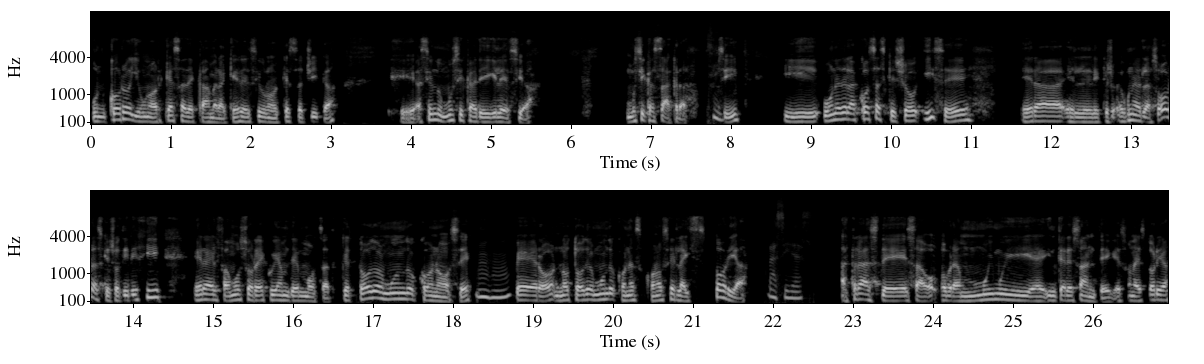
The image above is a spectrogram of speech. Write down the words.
un, coro y una orquesta de cámara, quiere decir una orquesta chica, eh, haciendo música de iglesia, música sacra, ¿sí? Y una de las cosas que yo hice era el, una de las obras que yo dirigí era el famoso Requiem de Mozart, que todo el mundo conoce, pero no todo el mundo conoce, conoce, la historia. Así es. Atrás de esa obra muy, muy eh, interesante, que es una historia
